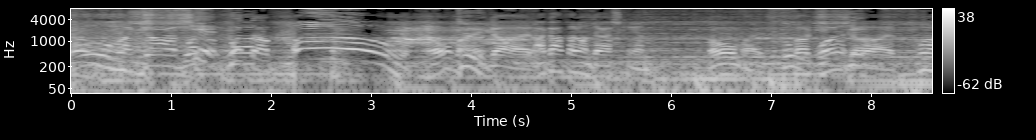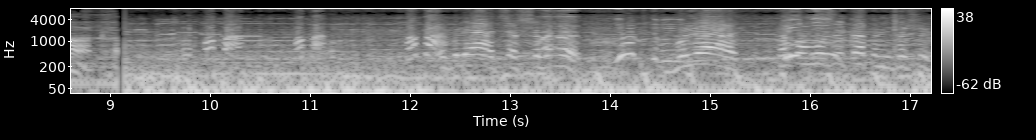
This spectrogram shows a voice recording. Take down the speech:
Oh my god, what Shit, the fuck? what the Oh! Oh my Dude, god. I got that on dash cam. Oh my fucking What god. the fuck? Опа, опа, опа, Блять, сейчас шибанет. ёб твою Блять, Прикинь. Там мужика там небольших.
